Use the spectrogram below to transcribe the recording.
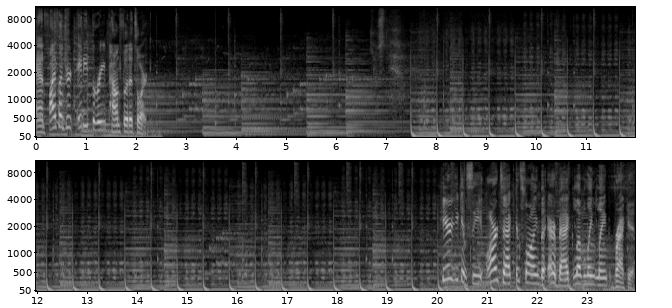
and 583 pound-foot of torque. Here you can see our tech installing the airbag leveling link bracket.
